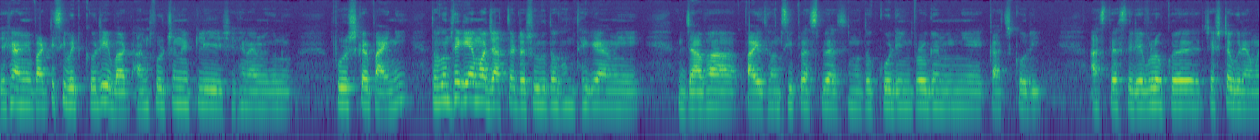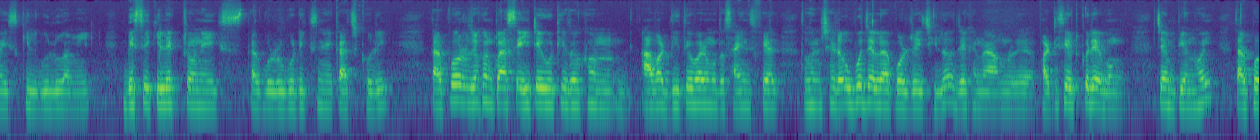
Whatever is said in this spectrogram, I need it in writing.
যেখানে আমি পার্টিসিপেট করি বাট আনফর্চুনেটলি সেখানে আমি কোনো পুরস্কার পাইনি। তখন থেকে আমার যাত্রাটা শুরু, তখন থেকে আমি Java Python C plus plus মতো কোডিং প্রোগ্রামিং নিয়ে কাজ করি। আস্তে আস্তে ডেভেলপ করে চেষ্টা করি আমার স্কিলগুলো আমি বেসিক ইলেকট্রনিক্স তারপর রোবোটিক্স নিয়ে কাজ করি। তারপর যখন ক্লাস এইটে উঠি, তখন আবার দ্বিতীয়বারের মতো সায়েন্স ফেয়ার তখন সেটা উপজেলা পর্যায়ে ছিল, যেখানে আমরা পার্টিসিপেট করি এবং চ্যাম্পিয়ন হই। তারপর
